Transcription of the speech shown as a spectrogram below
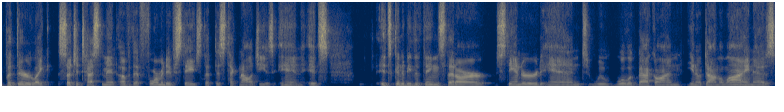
but they're like such a testament of the formative stage that this technology is in it's it's going to be the things that are standard and we'll, we'll look back on you know down the line as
